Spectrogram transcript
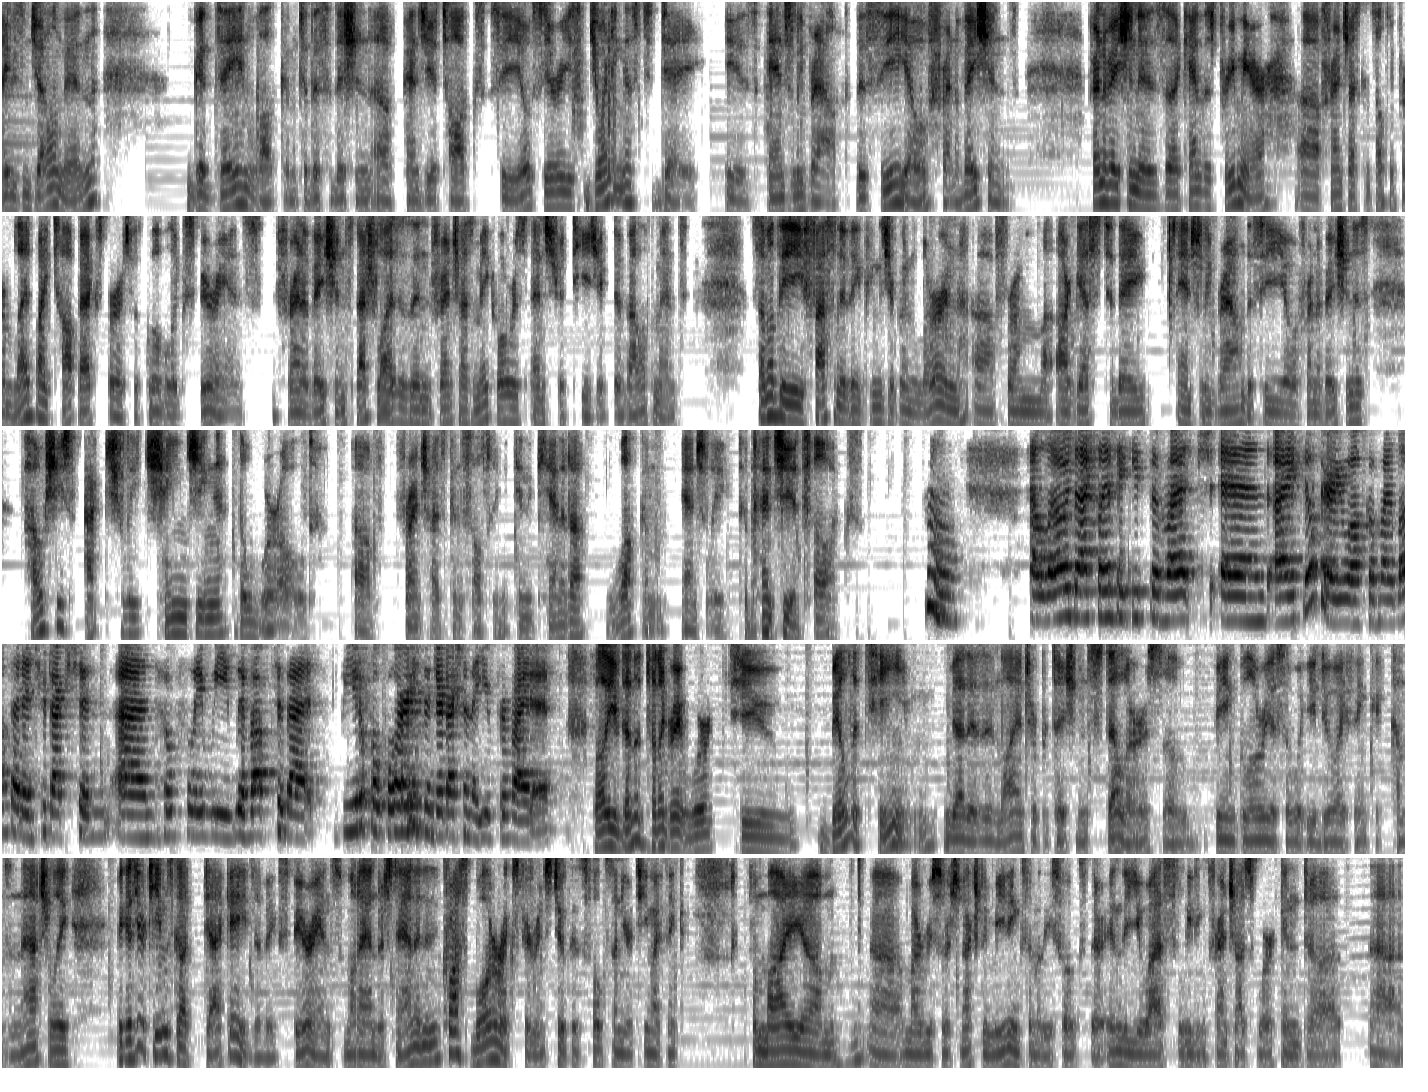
ladies and gentlemen. Good day and welcome to this edition of Pangea Talks CEO series. Joining us today is Angelee Brown, the CEO of FranOvations. FranOvation is uh, Canada's premier uh, franchise consulting firm led by top experts with global experience. FranOvation specializes in franchise makeovers and strategic development. Some of the fascinating things you're going to learn uh, from our guest today, Angelee Brown, the CEO of Frenovation, is how she's actually changing the world of franchise consulting in Canada. Welcome, Angelee, to Pangea Talks. Hmm. Hello, Declan. Thank you so much. And I feel very welcome. I love that introduction. And hopefully, we live up to that beautiful, glorious introduction that you provided. Well, you've done a ton of great work to build a team that is, in my interpretation, stellar. So, being glorious at what you do, I think it comes naturally because your team's got decades of experience, from what I understand, and cross-border experience too. Because folks on your team, I think, from my um, uh, my research and actually meeting some of these folks, they're in the U.S. leading franchise work, and uh, uh,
